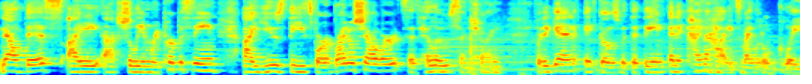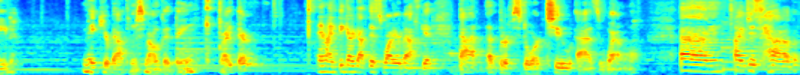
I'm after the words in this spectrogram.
Now this I actually am repurposing. I use these for a bridal shower. It says hello sunshine. But again, it goes with the theme and it kind of hides my little Glade make your bathroom smell good thing right there. And I think I got this wire basket at a thrift store too as well. Um, I just have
